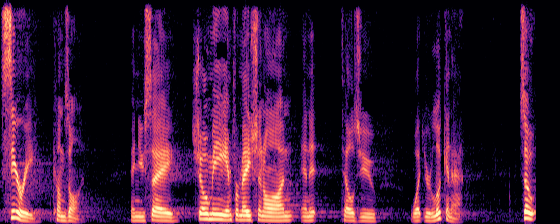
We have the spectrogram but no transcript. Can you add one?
Siri comes on, and you say, Show me information on, and it tells you what you're looking at. So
